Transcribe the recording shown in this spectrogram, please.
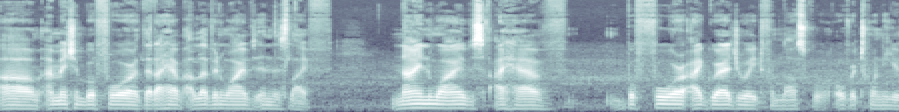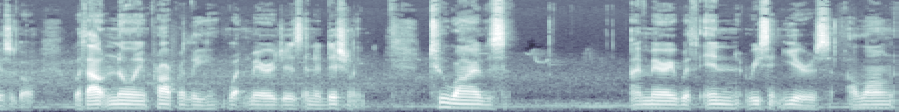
um, I mentioned before that I have 11 wives in this life. Nine wives I have before I graduate from law school over 20 years ago without knowing properly what marriage is. And additionally, two wives I married within recent years, along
